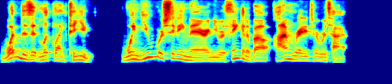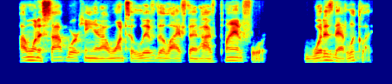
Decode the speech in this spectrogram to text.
What does it look like to you? When you were sitting there and you were thinking about, I'm ready to retire, I want to stop working and I want to live the life that I've planned for. What does that look like?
